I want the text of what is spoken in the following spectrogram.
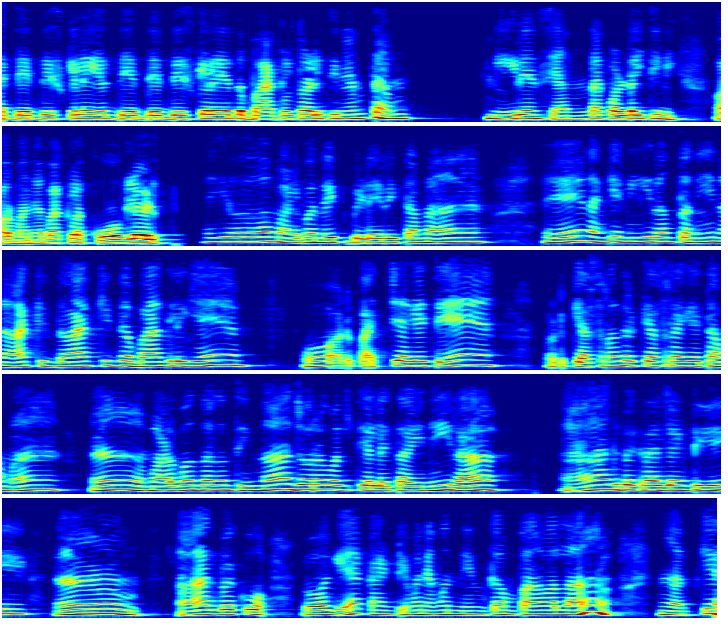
ಎದ್ದೆದ್ದೆಸ್ಕೆಲ್ಲ ಎದ್ದು ಎದ್ದೆದ್ದೆಸ್ಕೆಲ್ಲ ಎದ್ದು ಬಾಕ್ಲು ತೊಳಿತೀನಿ ಅಂತ ನೀರೇನು ಚಂದ ಕೊಳ್ಳೈತೀನಿ ಅವ್ರ ಮನೆ ಬಾಕ್ಲಕ್ಕೆ ಹೋಗ್ಲೇಳು ಅಯ್ಯೋ, ಮಳೆ ಬಂದೈತೆ ಬಿಡೇರಿ ತಮ್ಮ ಏ ನನಗೆ ನೀರಂತ ನೀನು ಹಾಕಿದ್ದು, ಹಾಕಿದ್ದ ಬಾಗಿಲಿಗೆ. ಓಟ್ ಪಚ್ಚಾಗೈತೆ ಒಟ್ಟು ಕೆಸರಂದ್ರೆ ಕೆಸರಾಗೈತಮ್ಮ ಹ್ಞೂ ಮಳೆ ಬಂದಾಗಂತ ಜೋರಾಗಿ ಹೋಗ್ತಿಯಲ್ಲ ತಾಯಿ ನೀರ? ಆಗ್ಬೇಕು ರಾಜಂಟಿ ಹ್ಞೂ ಆಗಬೇಕು. ಹೋಗಿ ಕಂಟಿ ಮನೆ ಮುಂದೆ ನಿಂತ್ಕೊಂಪಾವಲ್ಲ ಅದಕ್ಕೆ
